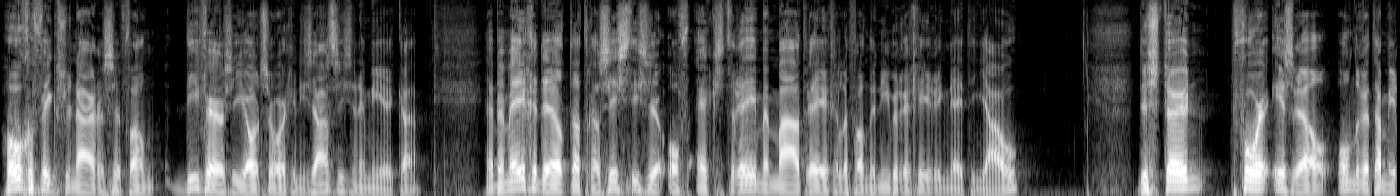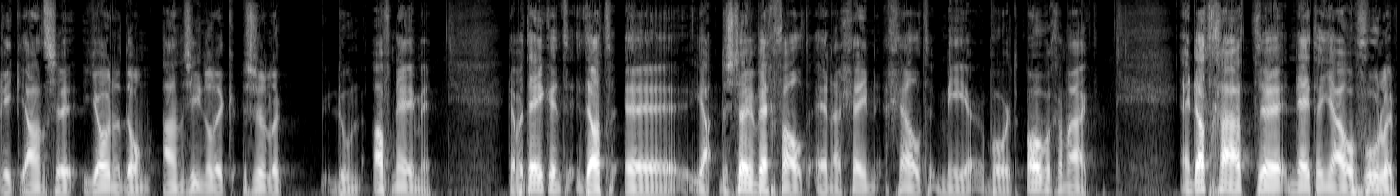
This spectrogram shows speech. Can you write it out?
hoge functionarissen van diverse Joodse organisaties in Amerika, hebben meegedeeld dat racistische of extreme maatregelen van de nieuwe regering Netanyahu de steun voor Israël onder het Amerikaanse Jodendom aanzienlijk zullen doen afnemen. Dat betekent dat uh, ja, de steun wegvalt en er geen geld meer wordt overgemaakt. En dat gaat uh, Netanyahu voelen.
